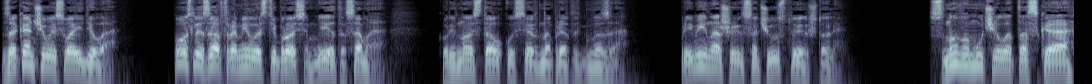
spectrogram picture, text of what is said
заканчивай свои дела. Послезавтра милости просим, и это самое». Куриной стал усердно прятать глаза. «Прими наши сочувствия, что ли?» Снова мучила тоска.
